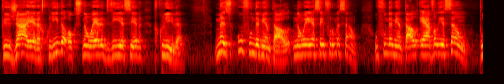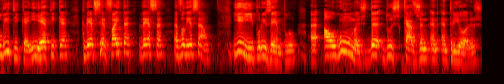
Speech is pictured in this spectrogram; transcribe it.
que já era recolhida ou que, se não era, devia ser recolhida. Mas o fundamental não é essa informação. O fundamental é a avaliação política e ética que deve ser feita dessa avaliação. E aí, por exemplo, ah, algumas de, dos casos an anteriores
